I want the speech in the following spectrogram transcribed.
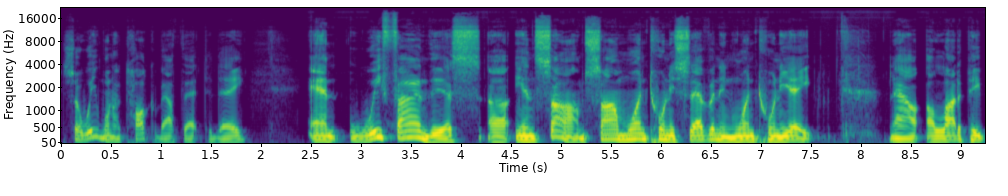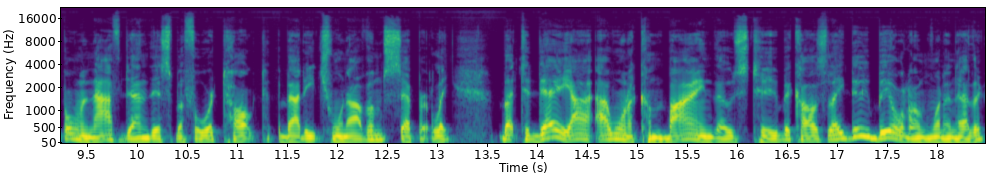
so we want to talk about that today. And we find this uh, in Psalms, Psalm 127 and 128. Now, a lot of people, and I've done this before, talked about each one of them separately. But today I, I want to combine those two because they do build on one another.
